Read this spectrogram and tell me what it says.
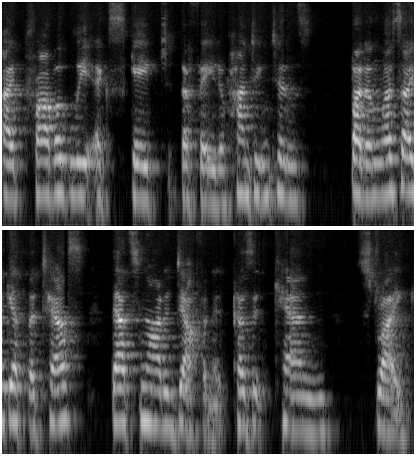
I probably escaped the fate of Huntington's. But unless I get the test, that's not a definite because it can strike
